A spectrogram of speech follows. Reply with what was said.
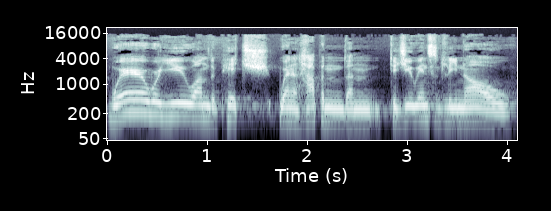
Where were you on the pitch when it happened, and did you instantly know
